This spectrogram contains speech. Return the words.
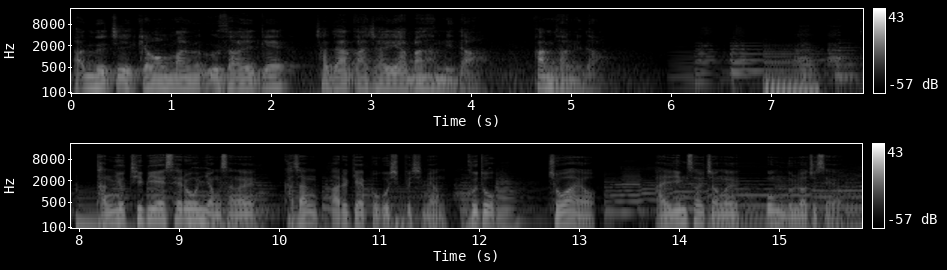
반드시 경험 많은 의사에게 찾아가셔야만 합니다. 감사합니다. 당뇨 TV의 새로운 영상을 가장 빠르게 보고 싶으시면 구독, 좋아요, 알림 설정을 꼭 눌러주세요.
